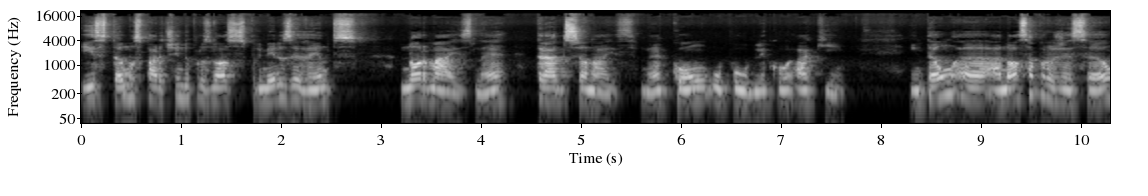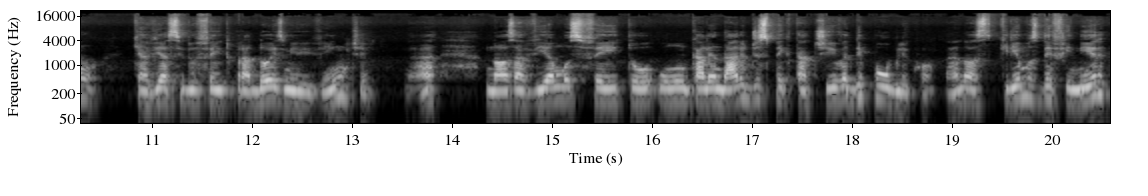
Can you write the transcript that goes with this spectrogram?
e estamos partindo para os nossos primeiros eventos normais, né? Tradicionais, né, com o público aqui. Então, a, a nossa projeção, que havia sido feito para 2020, né, nós havíamos feito um calendário de expectativa de público. Né? Nós queríamos definir,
